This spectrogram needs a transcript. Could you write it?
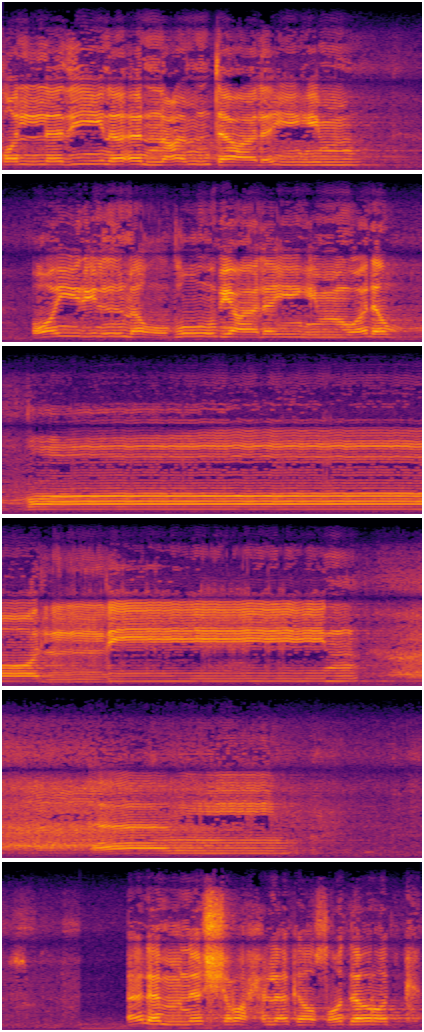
صراط الذين أنعمت عليهم غير المغضوب عليهم ولا الضالين. آمين. ألم نشرح لك صدرك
